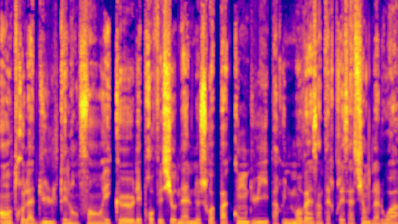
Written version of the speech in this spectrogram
entre l'adulte et l'enfant et que les professionnels ne soient pas conduits par une mauvaise interprétation de la loi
